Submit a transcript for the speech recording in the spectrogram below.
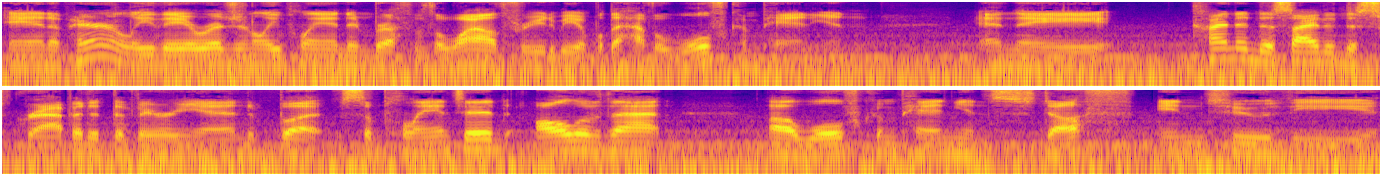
And apparently, they originally planned in Breath of the Wild for you to be able to have a wolf companion, and they kind of decided to scrap it at the very end, but supplanted all of that uh, wolf companion stuff into the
